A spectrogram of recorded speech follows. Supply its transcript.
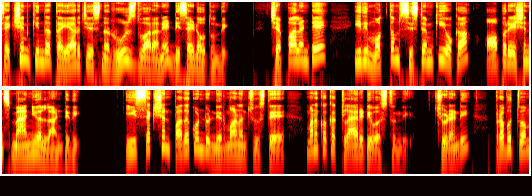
సెక్షన్ కింద తయారు చేసిన రూల్స్ ద్వారానే డిసైడ్ అవుతుంది. చెప్పాలంటే ఇది మొత్తం సిస్టమ్కి ఒక ఆపరేషన్స్ మాన్యువల్ లాంటిది. ఈ సెక్షన్ పదకొండు నిర్మాణం చూస్తే మనకొక క్లారిటీ వస్తుంది. చూడండి ప్రభుత్వం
